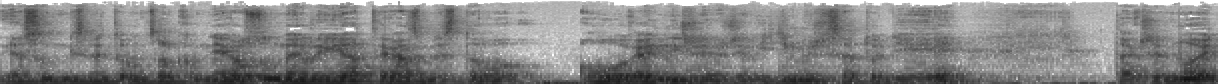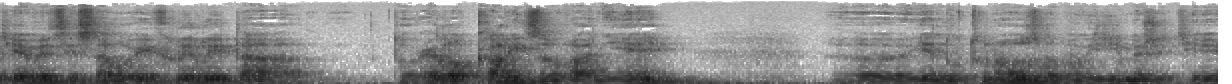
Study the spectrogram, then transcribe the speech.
ja som, my sme tomu celkom nerozumeli a teraz sme z toho ohúrení, že, že vidíme, že sa to deje. Takže mnohé tie veci sa urýchlili, tá, to relokalizovanie je nutnosť, lebo vidíme, že tie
